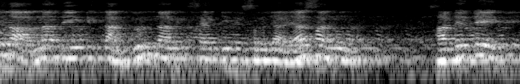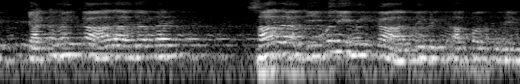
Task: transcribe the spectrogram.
ਉਦਾਹਰਨਾਂ ਦੇ ਕੇ ਧੰਨ ਗੁਰੂ ਨਾਨਕ ਸਾਹਿਬ ਜੀ ਨੇ ਸਮਝਾਇਆ ਸਾਨੂੰ। ਸਾਡੇ ਤੇ ਚੱਕ ਹੰਕਾਰ ਆ ਜਾਂਦਾ ਹੈ। ਸਾਰਾ ਜੀਵਨ ਹੀ ਹੰਕਾਰ ਦੇ ਵਿੱਚ ਆਪਾਂ ਤੁਰੇ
